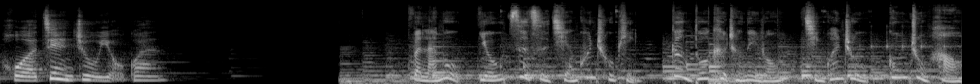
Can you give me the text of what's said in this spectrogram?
或建筑有关。本栏目由字字乾坤出品，更多课程内容请关注公众号。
